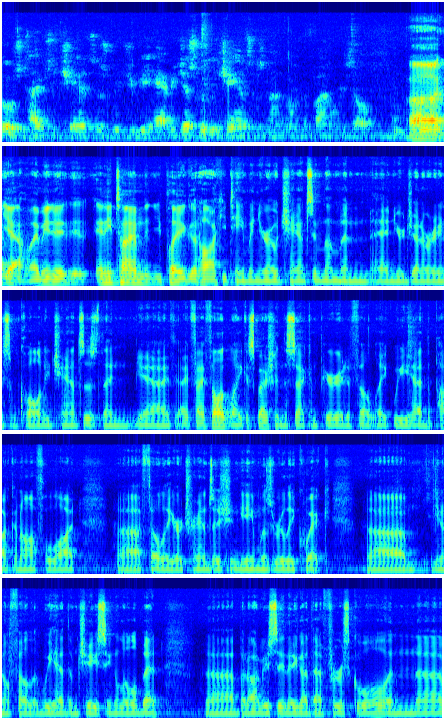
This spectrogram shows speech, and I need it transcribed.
those types of chances, would you be happy just with the chances, not knowing the final result? Uh, yeah, I mean, it, it, anytime that you play a good hockey team and you're out chancing them and, and you're generating some quality chances, then yeah, I, I felt like, especially in the second period, it felt like we had the puck an awful lot. Uh, felt like our transition game was really quick. Um, you know, felt that we had them chasing a little bit. Uh, but obviously, they got that first goal, and uh,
